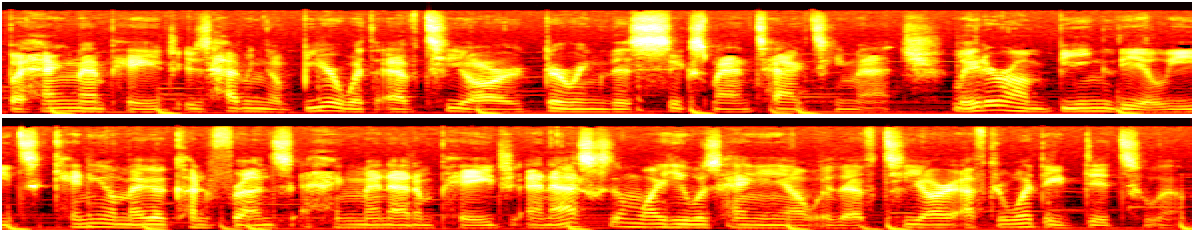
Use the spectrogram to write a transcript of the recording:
but Hangman Page is having a beer with FTR during this six man tag team match. Later on Being the Elite, Kenny Omega confronts Hangman Adam Page and asks him why he was hanging out with FTR after what they did to him.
